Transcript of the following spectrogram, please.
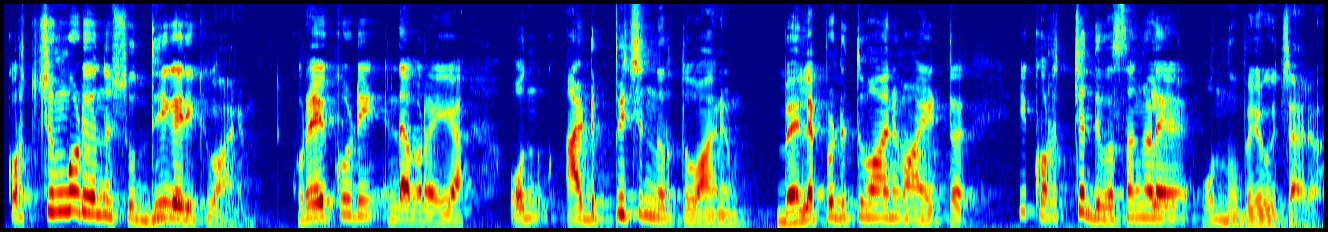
കുറച്ചും കൂടി ഒന്ന് ശുദ്ധീകരിക്കുവാനും കുറേ കൂടി എന്താ പറയുക ഒന്ന് അടുപ്പിച്ച് നിർത്തുവാനും ബലപ്പെടുത്തുവാനുമായിട്ട് ഈ കുറച്ച് ദിവസങ്ങളെ ഒന്ന് ഉപയോഗിച്ചാലോ?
